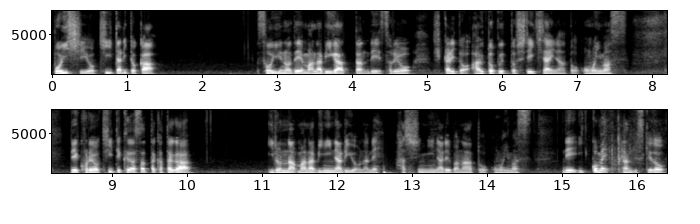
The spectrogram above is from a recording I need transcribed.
Voicy を聞いたりとかそういうので学びがあったんでそれをしっかりとアウトプットしていきたいなと思います。でこれを聞いてくださった方がいろんな学びになるようなね発信になればなと思います。で1個目なんですけど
